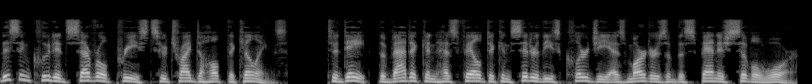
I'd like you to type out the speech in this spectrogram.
This included several priests who tried to halt the killings. To date, the Vatican has failed to consider these clergy as martyrs of the Spanish Civil War.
